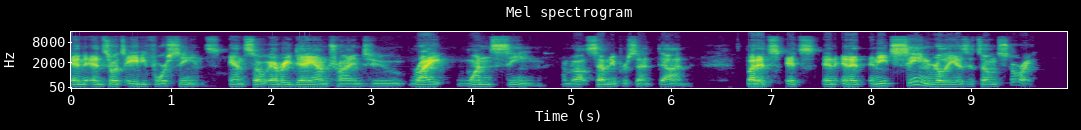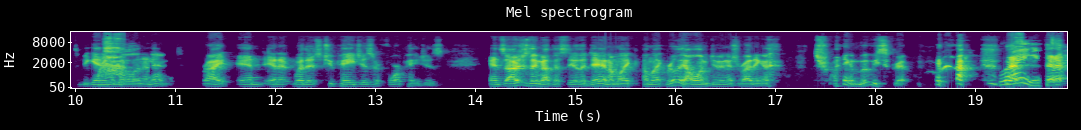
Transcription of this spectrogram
and and so it's 84 scenes. And so every day i'm trying to write one scene. I'm about 70% done. But it's it's and and, it, and each scene really is its own story. It's a beginning wow. a middle and an end right? And and it, whether it's two pages or four pages. And so i was just thinking about this the other day and i'm like i'm like really all i'm doing is writing a writing a movie script. right. That,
